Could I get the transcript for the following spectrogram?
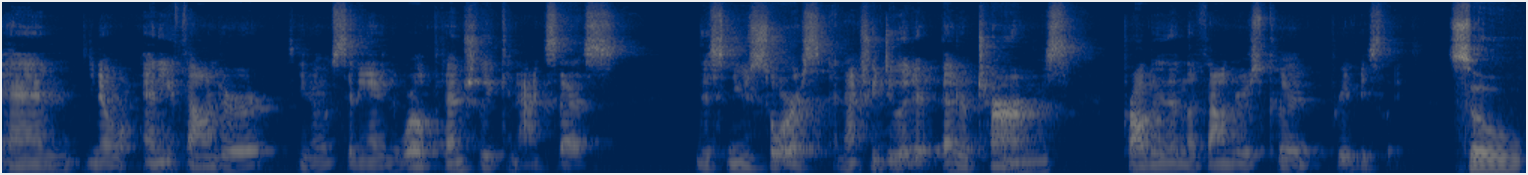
and you know any founder you know sitting in the world potentially can access this new source and actually do it at better terms probably than the founders could previously So,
